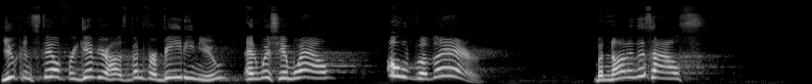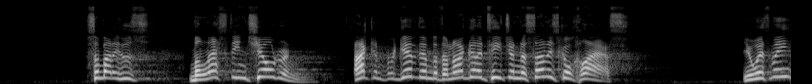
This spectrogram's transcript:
You can still forgive your husband for beating you and wish him well over there, but not in this house. Somebody who's molesting children, I can forgive them, but they're not going to teach in the Sunday school class. You with me?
